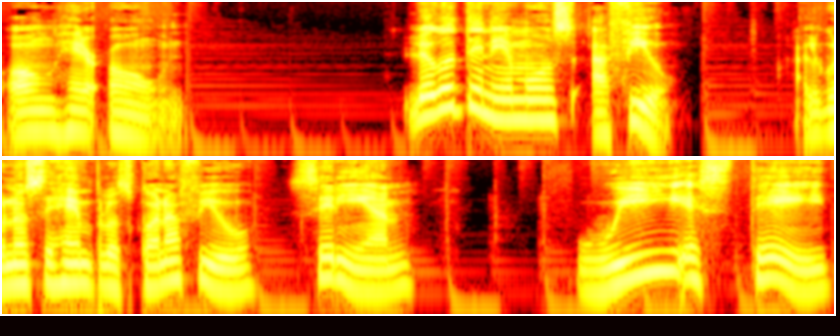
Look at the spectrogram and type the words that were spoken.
on her own. Luego tenemos a few. Algunos ejemplos con a few serían We stayed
